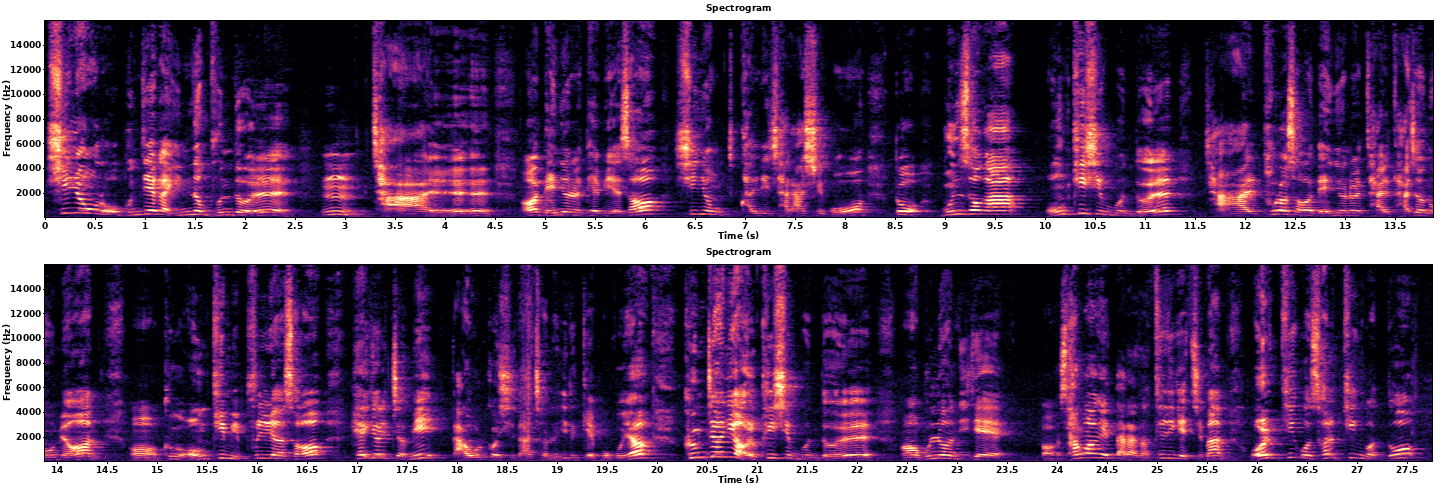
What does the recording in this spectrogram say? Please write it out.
신용으로 문제가 있는 분들 음, 잘, 어, 내년을 대비해서 신용 관리 잘 하시고, 또 문서가 엉키신 분들 잘 풀어서 내년을 잘 다져 놓으면, 어, 그 엉킴이 풀려서 해결점이 나올 것이다. 저는 이렇게 보고요. 금전이 얽히신 분들, 어, 물론 이제, 어, 상황에 따라서 틀리겠지만, 얽히고 설킨 것도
